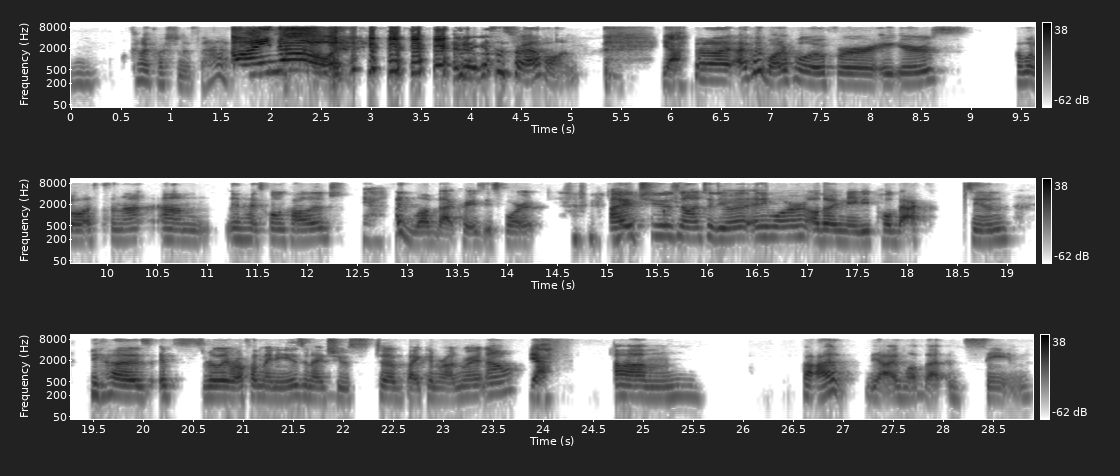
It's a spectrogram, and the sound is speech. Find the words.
Mm, what kind of question is that I know. I mean, I guess it's triathlon. yeah. But I played water polo for eight years, a little less than that, um, in high school and college. Yeah. I love that crazy sport. I choose not to do it anymore, although I may be pulled back soon because it's really rough on my knees and I choose to bike and run right now. Yeah. Um, but I, yeah, I love that insane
